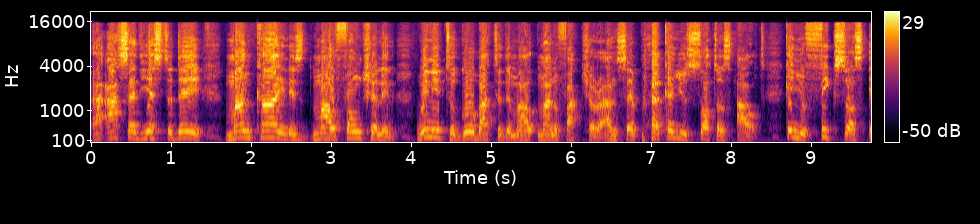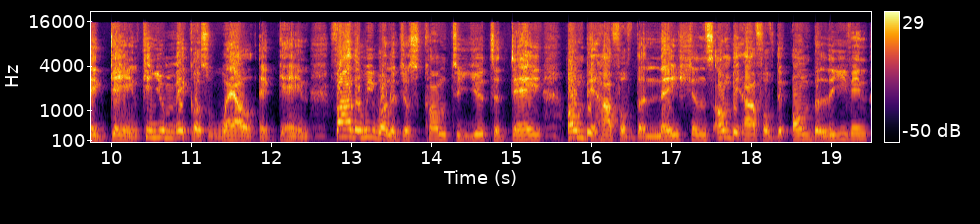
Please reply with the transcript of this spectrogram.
I said yesterday, mankind is malfunctioning. We need to go back to the manufacturer and say, Can you sort us out? Can you fix us again? Can you make us well again? Father, we want to just come to you today on behalf of the nations, on behalf of the unbelieving,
